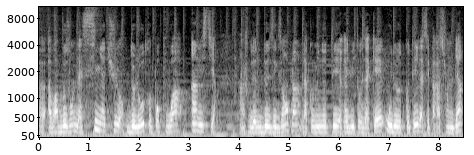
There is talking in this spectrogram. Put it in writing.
euh, avoir besoin de la signature de l'autre pour pouvoir investir. Hein, je vous donne deux exemples, hein. la communauté réduite aux acquets ou de l'autre côté la séparation de biens.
